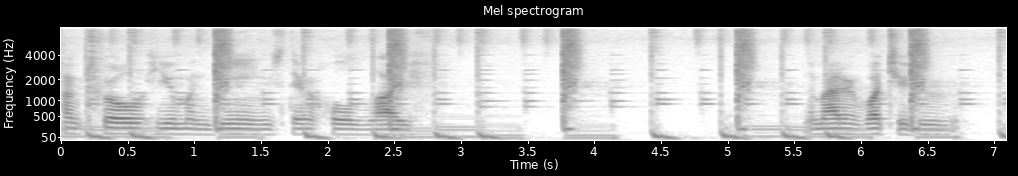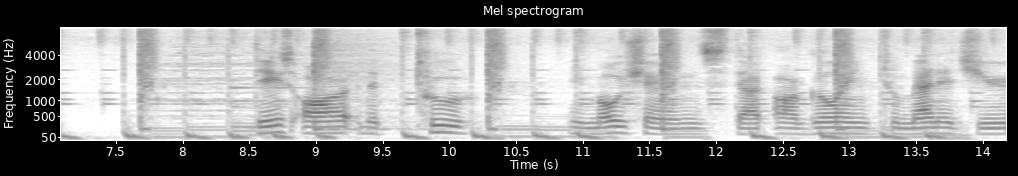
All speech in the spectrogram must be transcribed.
control human beings their whole life. No matter what you do. These are the two emotions that are going to manage you,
